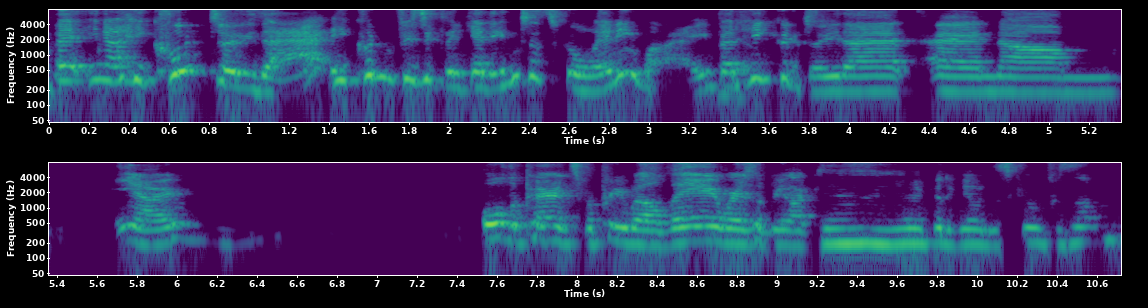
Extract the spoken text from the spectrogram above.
but you know he could do that. He couldn't physically get into school anyway but he could do that. And um, you know all the parents were pretty well there whereas i'd be like you've got to go into school for something.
